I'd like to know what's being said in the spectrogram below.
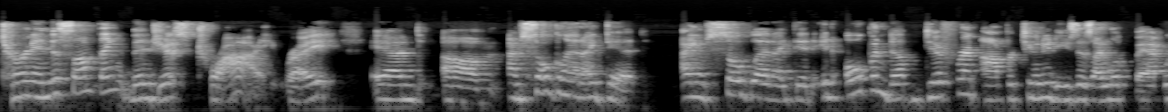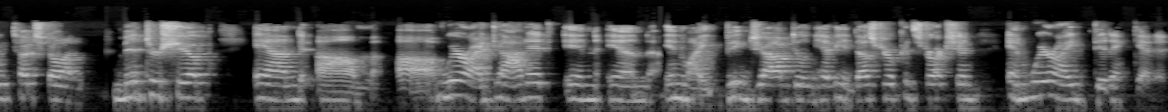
turn into something, then just try, right? And um, I'm so glad I did I am so glad I did. It opened up different opportunities as I look back. We touched on mentorship and um, uh, where I got it in in in my big job doing heavy industrial construction, and where I didn't get it.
